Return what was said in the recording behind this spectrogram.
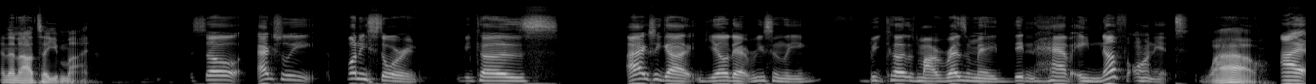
And then I'll tell you mine. So actually, funny story because I actually got yelled at recently because my resume didn't have enough on it. Wow. I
